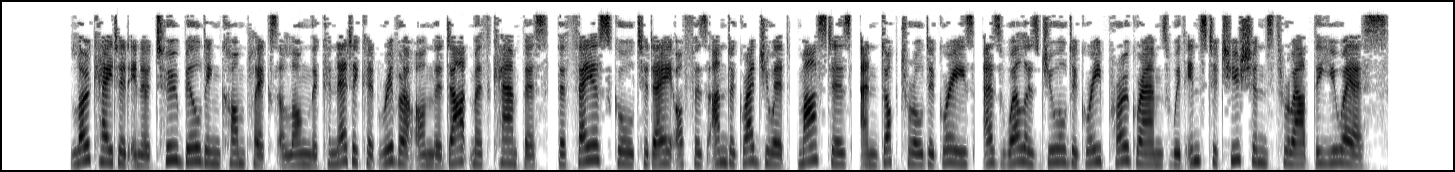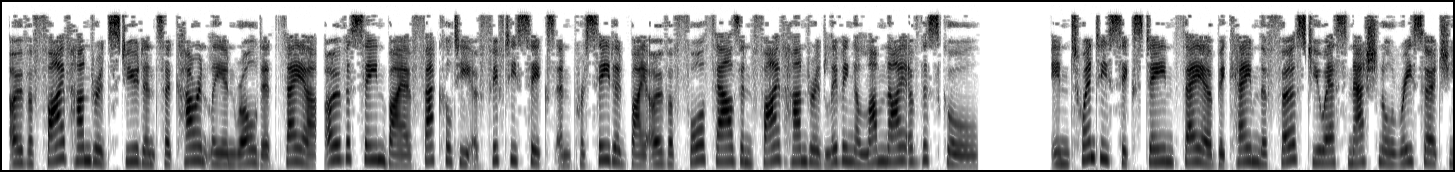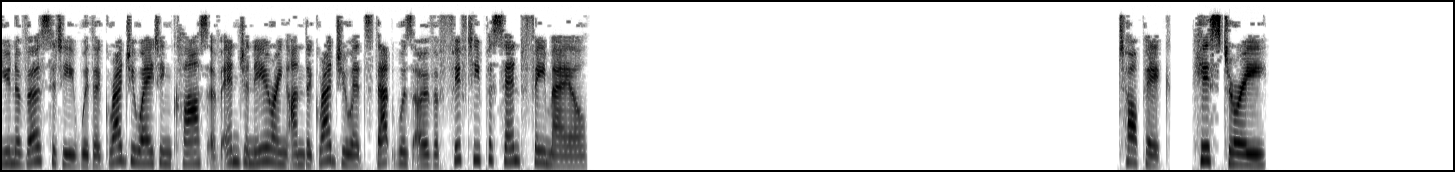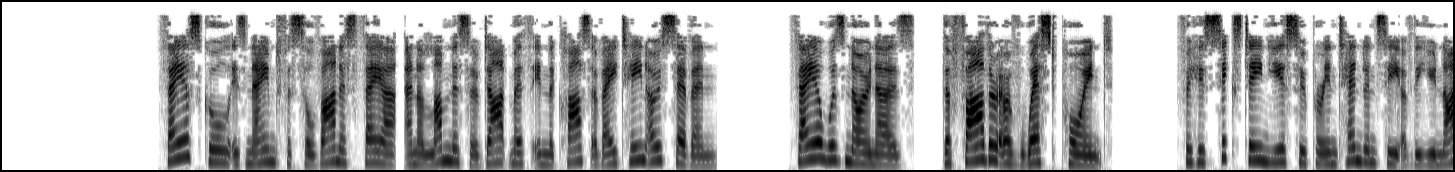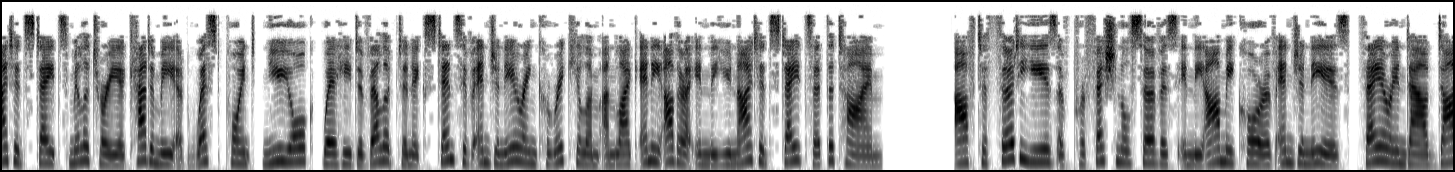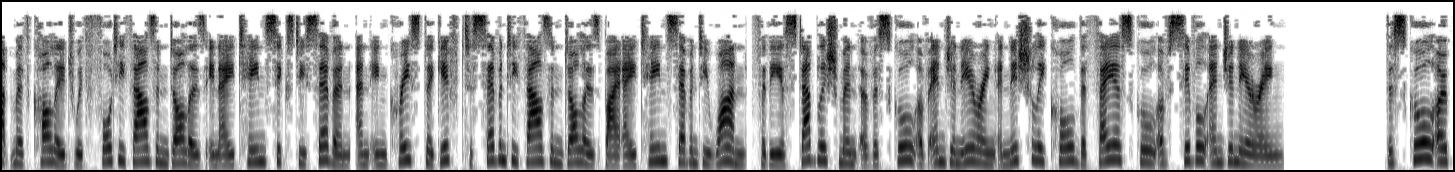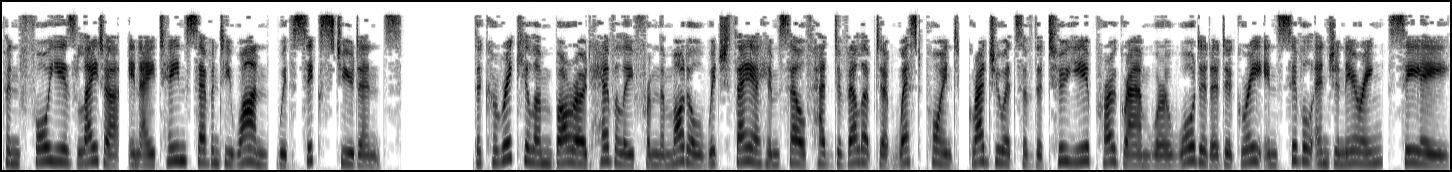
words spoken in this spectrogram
Located in a two-building complex along the Connecticut River on the Dartmouth campus, the Thayer School today offers undergraduate, master's, and doctoral degrees, as well as dual degree programs with institutions throughout the U.S. Over 500 students are currently enrolled at Thayer, overseen by a faculty of 56 and preceded by over 4,500 living alumni of the school. In 2016 Thayer became the first U.S. national research university with a graduating class of engineering undergraduates that was over 50% female. History Thayer School is named for Sylvanus Thayer, an alumnus of Dartmouth in the class of 1807. Thayer was known as the father of West Point for his 16-year superintendency of the United States Military Academy at West Point, New York, where he developed an extensive engineering curriculum unlike any other in the United States at the time. After 30 years of professional service in the Army Corps of Engineers, Thayer endowed Dartmouth College with $40,000 in 1867 and increased the gift to $70,000 by 1871 for the establishment of a School of Engineering initially called the Thayer School of Civil Engineering. The school opened four years later, in 1871, with six students. The curriculum borrowed heavily from the model which Thayer himself had developed at West Point. Graduates of the two-year program were awarded a degree in civil engineering (CE).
